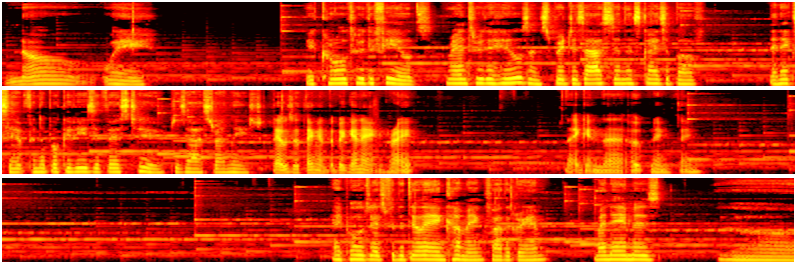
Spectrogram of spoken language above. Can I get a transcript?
No way. It crawled through the fields, ran through the hills, and spread disaster in the skies above. An excerpt from the Book of Eza, verse 2 Disaster Unleashed. That was a thing at the beginning, right? Like in the opening thing. I apologize for the delay in coming, Father Graham. My name is. Uh...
